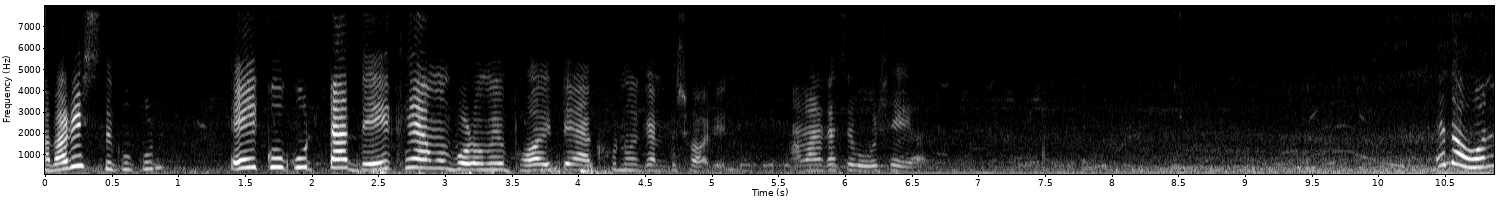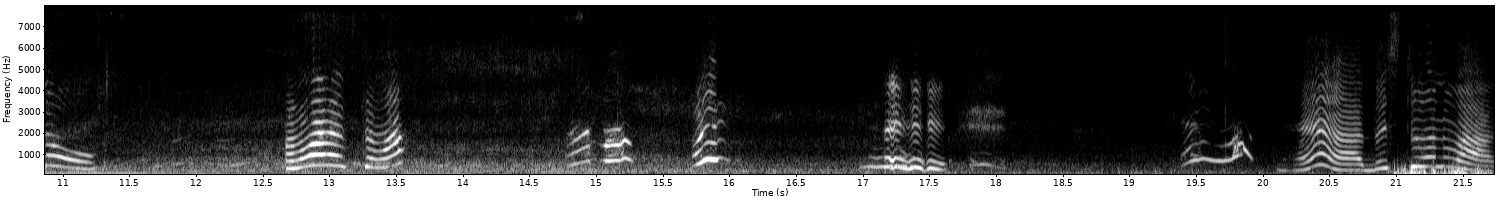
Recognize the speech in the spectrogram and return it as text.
আবার এসছে কুকুর? এই কুকুরটা দেখে আমার বড় মেয়ে ভয়তে এখনও এখান থেকে সরেনি। আমার কাছে বসেই আছে। হনু হনুমান মা। হ্যাঁ দুষ্টু হনুমান।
